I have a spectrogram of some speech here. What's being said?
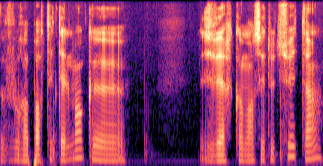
vous rapportez tellement que je vais recommencer tout de suite hein.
